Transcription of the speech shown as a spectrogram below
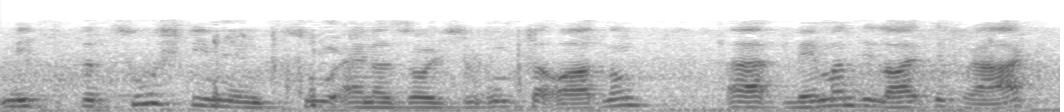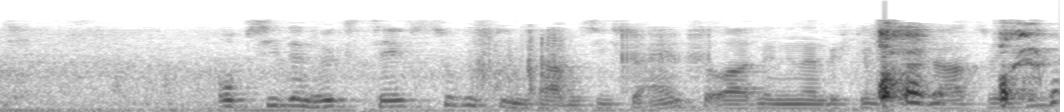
mit der Zustimmung zu einer solchen Unterordnung, äh, wenn man die Leute fragt, ob sie denn höchst selbst zugestimmt haben, sich so einzuordnen in ein bestimmtes Staatswesen.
